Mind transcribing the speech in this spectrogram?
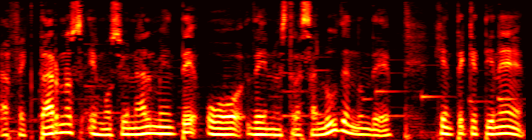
afectarnos emocionalmente o de nuestra salud en donde gente que tiene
